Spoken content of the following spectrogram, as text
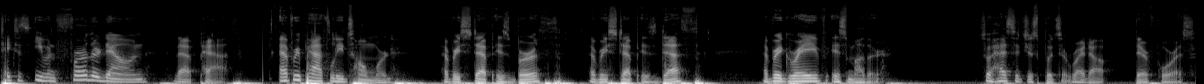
takes us even further down that path. Every path leads homeward. Every step is birth. Every step is death. Every grave is mother. So Hesse just puts it right out there for us.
